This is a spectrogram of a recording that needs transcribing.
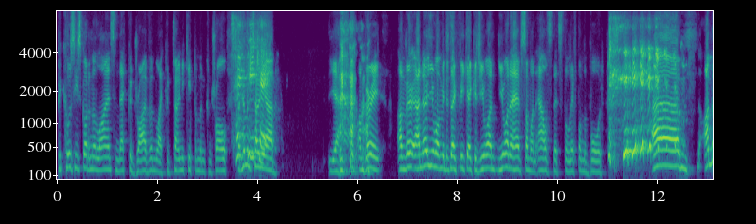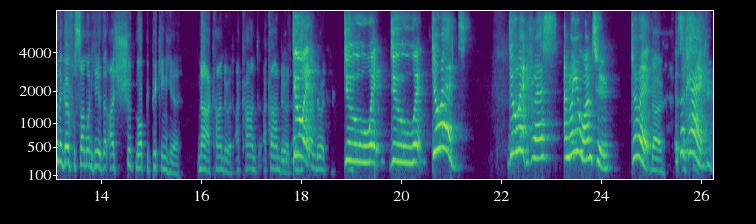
because he's got an alliance and that could drive him? Like, could Tony keep him in control? Take but him PK. and Tony are. Yeah, I'm, I'm very. I'm very. I know you want me to take PK because you want you want to have someone else that's the left on the board. um, I'm going to go for someone here that I should not be picking here. No, I can't do it. I can't. I can't do it. Do it. do it. Do it. Do it. Do it. Do it, Chris. I know you want to. Do it. No, it's okay.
